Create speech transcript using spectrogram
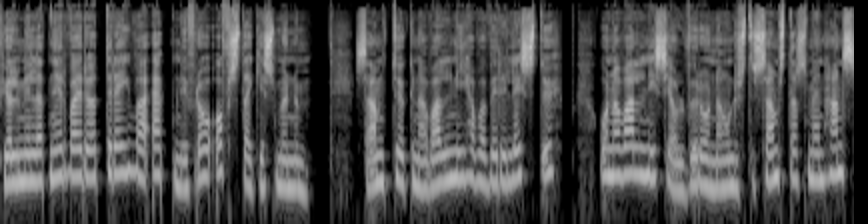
Fjölmiðlarnir væri að dreifa efni frá ofstækismönnum. Samtök Navalny hafa verið leist upp og Navalny sjálfur og nánustu samstarfsmenn hans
